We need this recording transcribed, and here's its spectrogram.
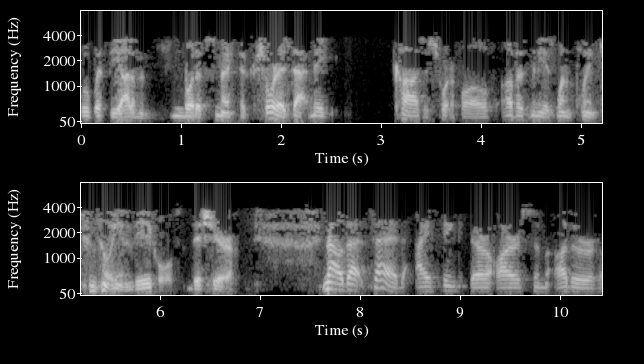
with the automotive semiconductor shortage. That may cause a shortfall of as many as 1.2 million vehicles this year. Now, that said, I think there are some other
